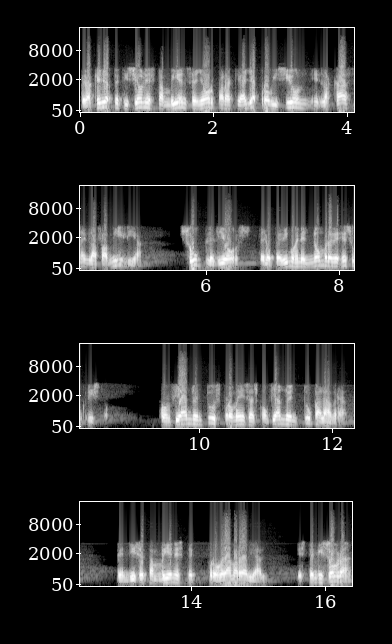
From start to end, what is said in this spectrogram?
Pero aquellas peticiones también, Señor, para que haya provisión en la casa, en la familia. Suple, Dios, te lo pedimos en el nombre de Jesucristo confiando en tus promesas, confiando en tu palabra. Bendice también este programa radial, esta emisora,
